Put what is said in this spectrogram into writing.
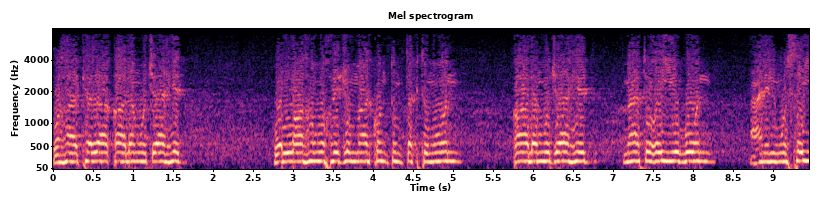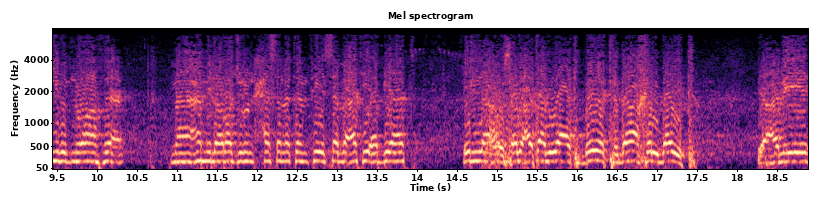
وهكذا قال مجاهد. والله مخرج ما كنتم تكتمون. قال مجاهد ما تغيبون عن المسيب بن رافع. ما عمل رجل حسنة في سبعة أبيات إلا أو سبعة أبيات بيت داخل بيت. يعني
